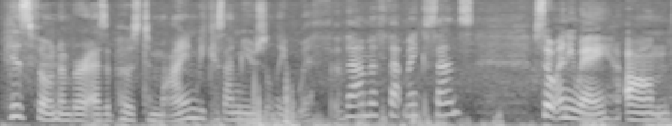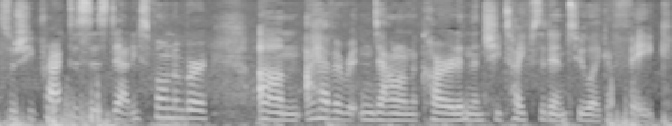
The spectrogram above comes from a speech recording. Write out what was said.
his phone number as opposed to mine because I'm usually with them, if that makes sense. So anyway, um, so she practices daddy's phone number. Um, I have it written down on a card, and then she types it into like a fake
